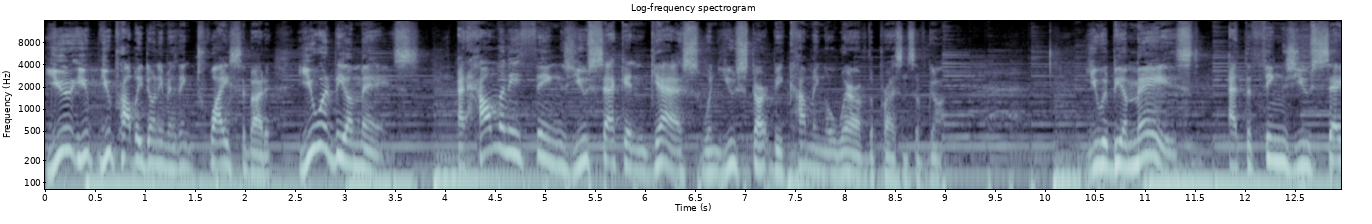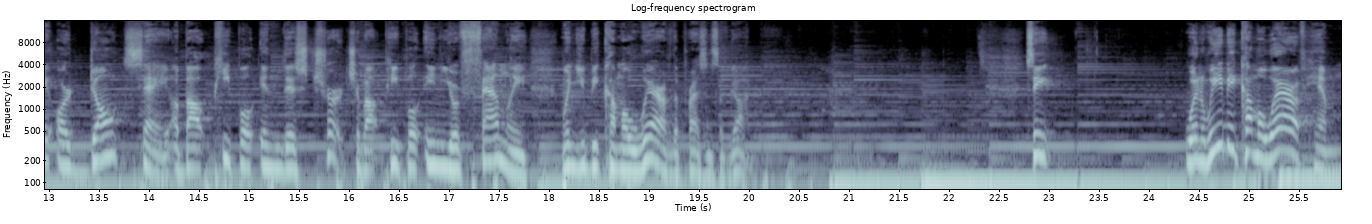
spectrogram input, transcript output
You, you, you probably don't even think twice about it. You would be amazed at how many things you second guess when you start becoming aware of the presence of God. You would be amazed at the things you say or don't say about people in this church, about people in your family when you become aware of the presence of God. See, when we become aware of Him,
